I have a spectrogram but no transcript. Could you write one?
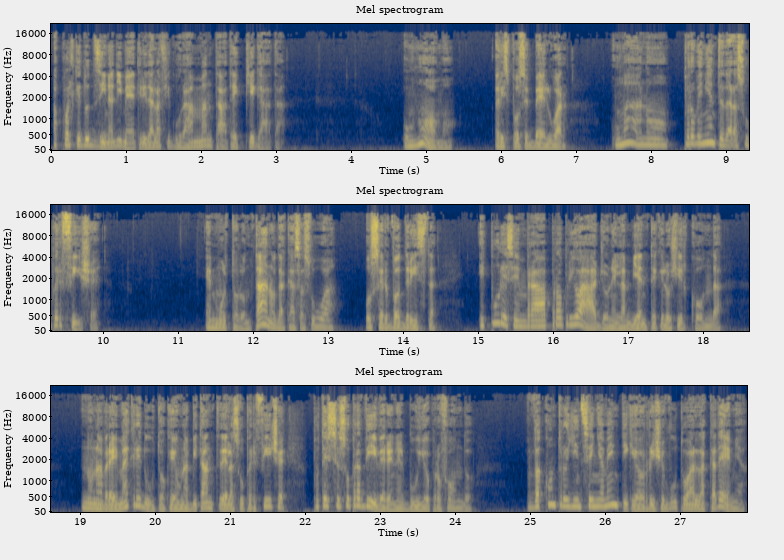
a qualche dozzina di metri dalla figura ammantata e piegata. Un uomo, rispose Belwar, umano proveniente dalla superficie. È molto lontano da casa sua, osservò Drist, eppure sembra a proprio agio nell'ambiente che lo circonda. Non avrei mai creduto che un abitante della superficie potesse sopravvivere nel buio profondo. Va contro gli insegnamenti che ho ricevuto all'Accademia.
